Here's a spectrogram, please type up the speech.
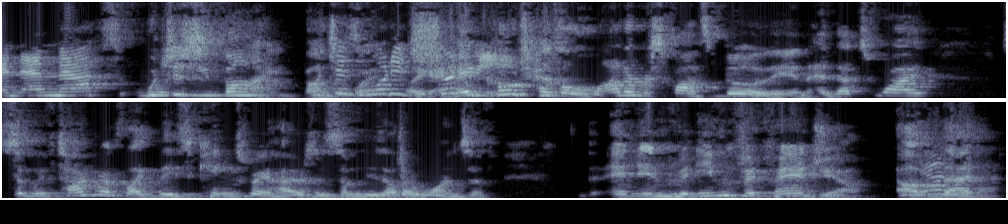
and and that's which is you- fine. By which is way. what it like, should a head be. coach has a lot of responsibility, and, and that's why. So we've talked about like these Kingsbury hires and some of these other ones of, and, and even Vic Fangio of Yeah. that.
